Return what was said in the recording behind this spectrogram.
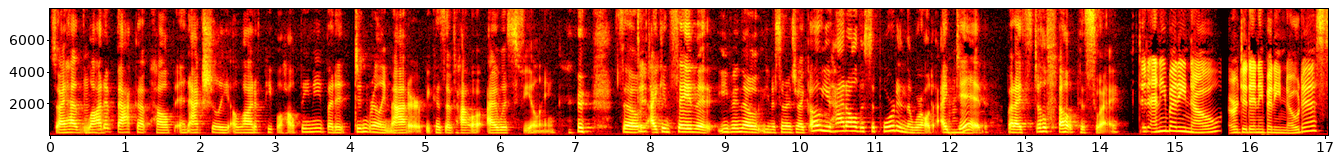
so I had a lot mm-hmm. of backup help and actually a lot of people helping me, but it didn't really matter because of how I was feeling. so did- I can say that even though, you know, sometimes you're like, oh, you had all the support in the world. I mm-hmm. did, but I still felt this way. Did anybody know or did anybody notice?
